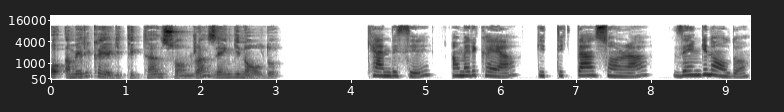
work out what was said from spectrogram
o Amerika'ya gittikten sonra zengin oldu. Kendisi Amerika'ya gittikten sonra zengin oldu.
